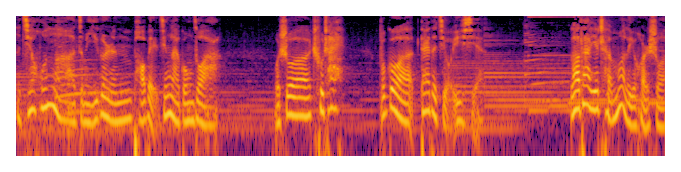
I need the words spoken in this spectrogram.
那结婚了，怎么一个人跑北京来工作啊？”我说：“出差，不过待得久一些。”老大爷沉默了一会儿，说：“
